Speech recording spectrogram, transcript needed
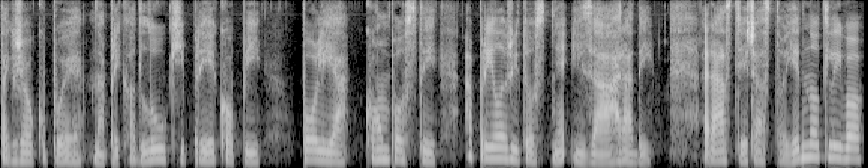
takže okupuje napríklad lúky, priekopy, polia, komposty a príležitostne i záhrady. Rastie často jednotlivo,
